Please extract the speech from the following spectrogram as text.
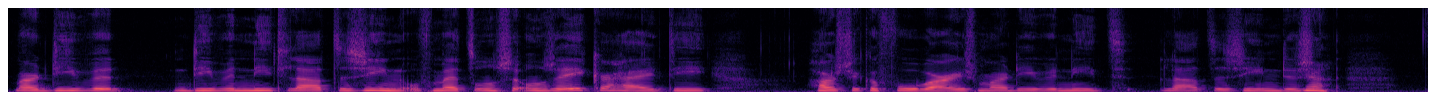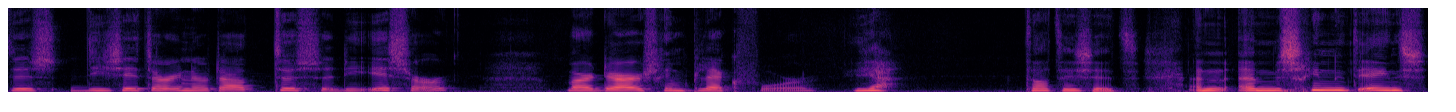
maar die we die we niet laten zien. Of met onze onzekerheid die hartstikke voelbaar is, maar die we niet laten zien. Dus, Ja. dus die zit er inderdaad tussen. Die is er, maar daar is geen plek voor. Ja, dat is het. En, en misschien niet eens,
